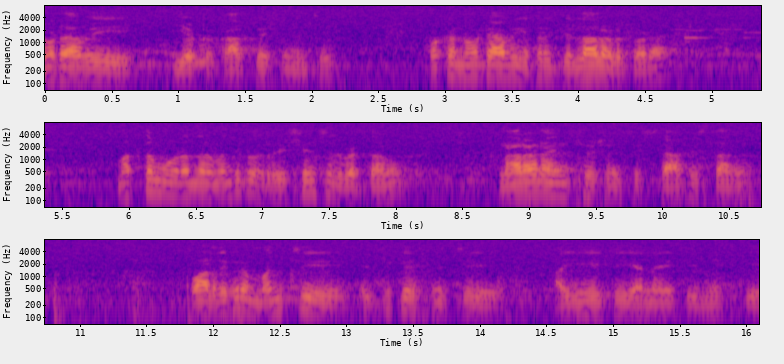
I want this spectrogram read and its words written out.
నూట యాభై ఈ యొక్క కార్పొరేషన్ నుంచి ఒక నూట యాభై ఇతర జిల్లాలలో కూడా మొత్తం మూడు వందల మందికి ఒక రెసిడెన్షియల్ పెడతాము. నారాయణ ఇన్స్టిట్యూషన్స్ స్టాఫ్ ఇస్తాను. వాళ్ళ దగ్గర మంచి ఎడ్యుకేషన్ ఇచ్చి ఐఐటి ఎన్ఐటి నీట్కి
